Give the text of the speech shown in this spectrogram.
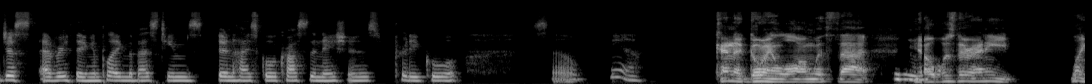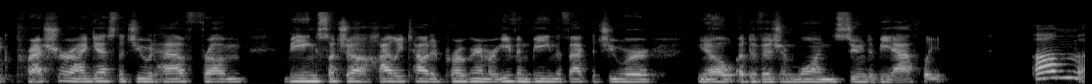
just everything and playing the best teams in high school across the nation is pretty cool. So, yeah. Kind of going along with that, mm-hmm. you know, was there any like pressure, I guess, that you would have from being such a highly touted program or even being the fact that you were you know a division one soon to be athlete um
